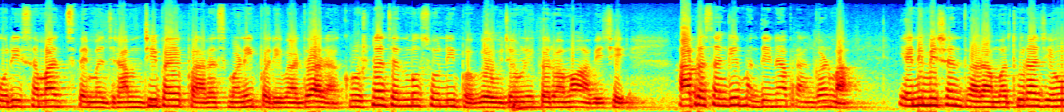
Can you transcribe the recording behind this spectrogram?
કોરી સમાજ તેમજ રામજીભાઈ પારસમણી પરિવાર દ્વારા કૃષ્ણ જન્મોત્સવની ભવ્ય ઉજવણી કરવામાં આવે છે. આ પ્રસંગે મંદિરના પ્રાંગણમાં એનિમેશન દ્વારા મથુરા જેવો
